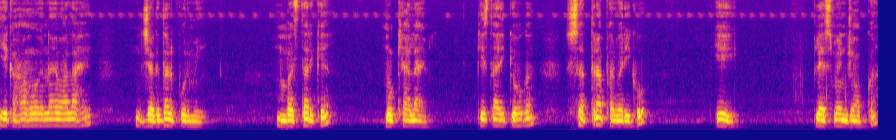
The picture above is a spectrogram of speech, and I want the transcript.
ये कहाँ होने वाला है? जगदलपुर में। बस्तर के मुख्यालय। किस तारीख को होगा? सत्रह फरवरी को ये प्लेसमेंट जॉब का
